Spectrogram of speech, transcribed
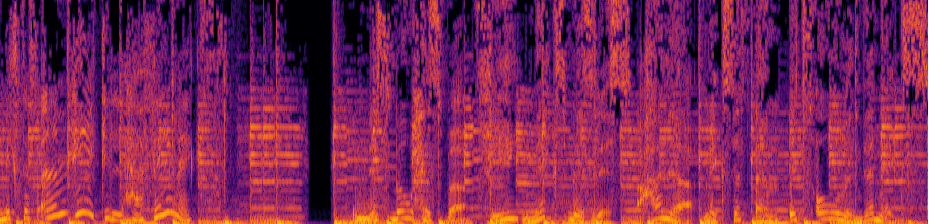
Mix FM هي كلها في ال Mix. نسبة وحسبة في Mix Business على Mix FM it's all in the mix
